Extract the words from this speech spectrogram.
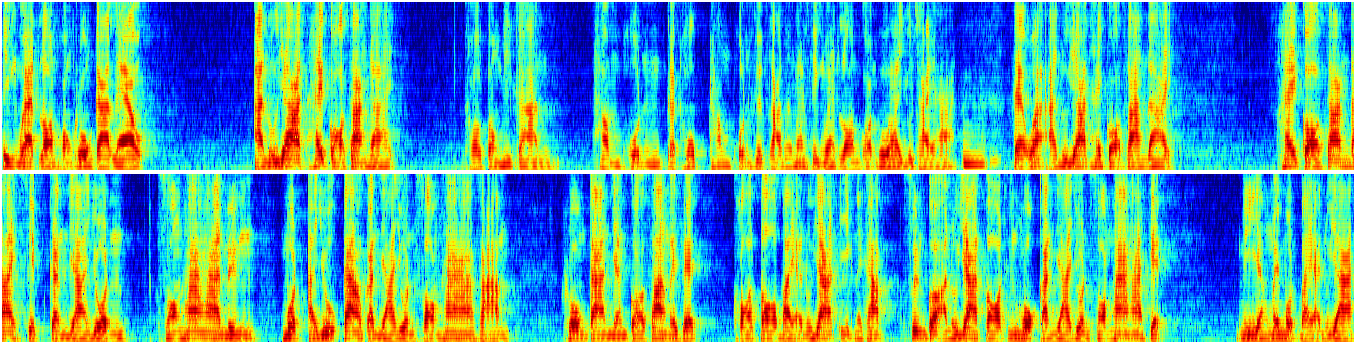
สิ่งแวดล้อมของโครงการแล้ว อนุญาตให้ก่อสร้างได้ เขาต้องมีการทำผลกระทบทำผลศึกษาทางด้านสิ่งแวดล้อมก่อนเพราะว่าอยู่ชายหาดแต่ว่าอนุญาตให้ก่อสร้างได้ ให้ก่อสร้างได้ 10 กันยายน 2551 หมดอายุ 9 กันยายน 2553 โครงการยังก่อสร้างไม่เสร็จ ขอต่อใบอนุญาตอีกนะครับ ซึ่งก็อนุญาตต่อถึง 6 กันยายน 2557 นี่ยังไม่หมดใบอนุญาต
